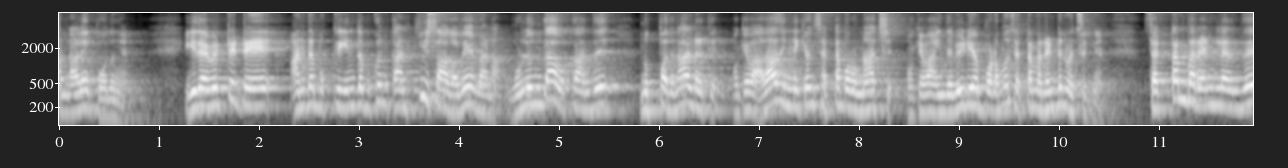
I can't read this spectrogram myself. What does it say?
பண்ணாலே போதுங்க. இதை விட்டுட்டு அந்த புக்கு இந்த புக்குன்னு கன்ஃபியூஸ் ஆகவே வேணாம். ஒழுங்காக உட்காந்து முப்பது நாள் இருக்குது ஓகேவா அதாவது இன்றைக்கி வந்து செப்டம்பர் ஒன்று ஆச்சு. ஓகேவா இந்த வீடியோ போடும்போது செப்டம்பர் ரெண்டுன்னு வச்சுக்கோங்க. செப்டம்பர் ரெண்டுலேருந்து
